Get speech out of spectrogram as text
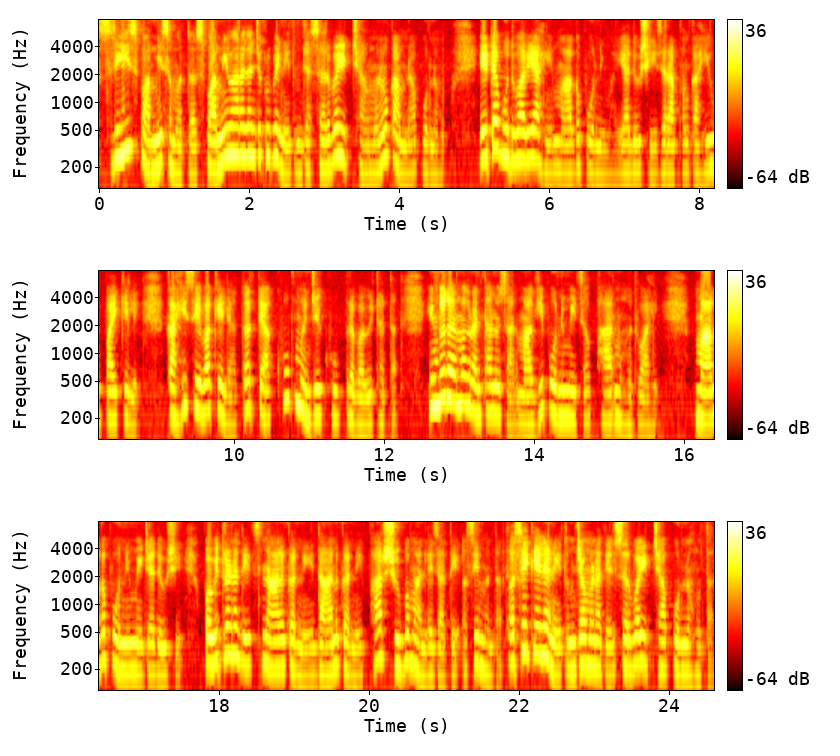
श्री स्वामी समर्थ. स्वामी महाराजांच्या कृपेने तुमच्या सर्व इच्छा मनोकामना पूर्ण हो. येत्या बुधवारी आहे माघ पौर्णिमा. या दिवशी जर आपण काही उपाय केले काही सेवा केल्या तर त्या खूप म्हणजे खूप प्रभावी ठरतात. हिंदू धर्मग्रंथानुसार माघी पौर्णिमेचं फार महत्त्व आहे. माघ पौर्णिमेच्या दिवशी पवित्र नदीत स्नान करणे दान करणे फार शुभ मानले जाते असे म्हणतात. असे केल्याने तुमच्या मनातील सर्व इच्छा पूर्ण होतात.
